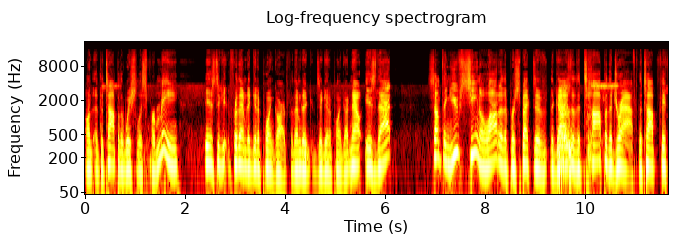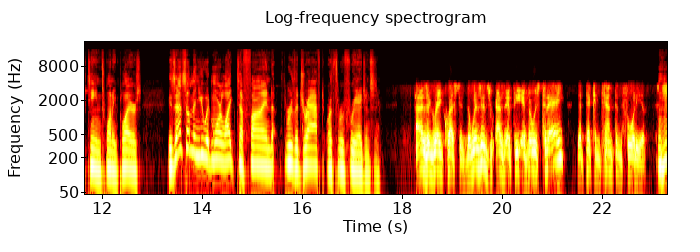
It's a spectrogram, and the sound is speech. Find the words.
on at the top of the wish list for me is to get for them to get a point guard, for them to to get a point guard. Now, is that something you've seen a lot of the perspective, the guys at the top of the draft, the top 15, 20 players. Is that something you would more like to find through the draft or through free agency? That is a great question. The Wizards, as if the if it was today, they're picking tenth and 40th mm-hmm.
